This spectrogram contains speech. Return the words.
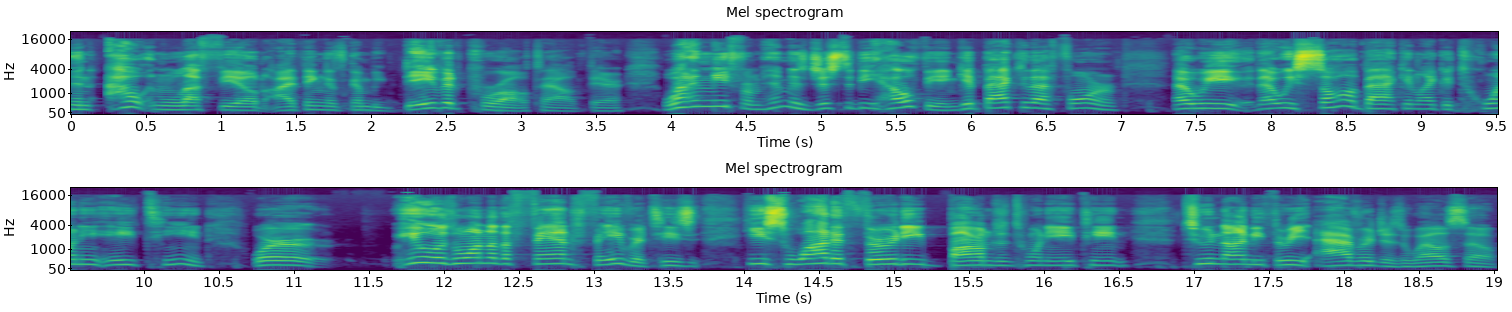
Then out in left field, I think it's going to be David Peralta out there. What I need from him is just to be healthy and get back to that form that we that we saw back in like a 2018 where he was one of the fan favorites. He's he swatted 30 bombs in 2018, 293 average as well. So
